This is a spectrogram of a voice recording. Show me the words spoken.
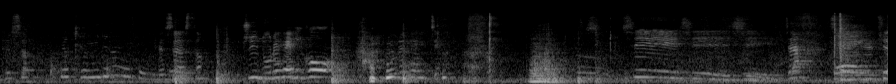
응, 됐어. 이렇게 흔들면 돼. 됐어, 됐어. 주희 노래해. 이거 노래해, 이제. 시, 시, 시작. 생일 축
